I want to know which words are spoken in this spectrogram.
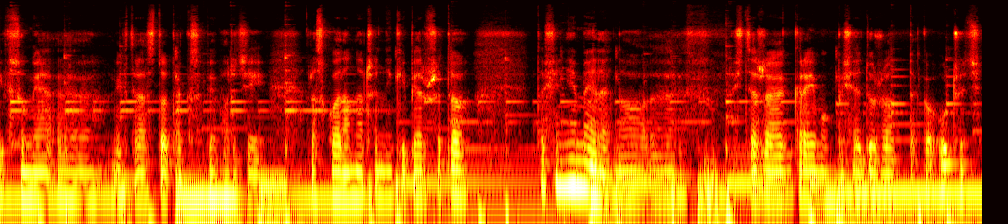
i w sumie yy, jak teraz to tak sobie bardziej rozkładam na czynniki pierwsze, to to się nie mylę. No, yy, myślę, że Grey mógłby się dużo od tego uczyć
